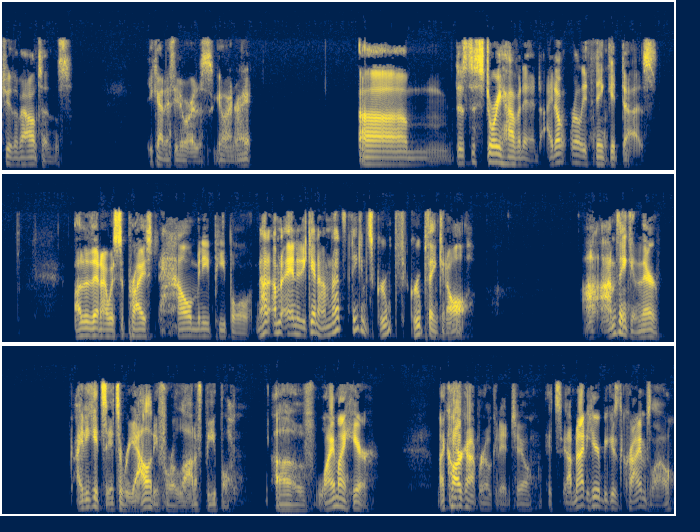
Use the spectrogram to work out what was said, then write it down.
to the mountains. You kind of see where this is going, right? Um, does the story have an end? I don't really think it does. Other than I was surprised how many people. Not, I'm, and again, I'm not thinking it's group groupthink at all. I'm thinking there. I think it's it's a reality for a lot of people. Of why am I here? My car got broken into. It's I'm not here because the crime's low.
